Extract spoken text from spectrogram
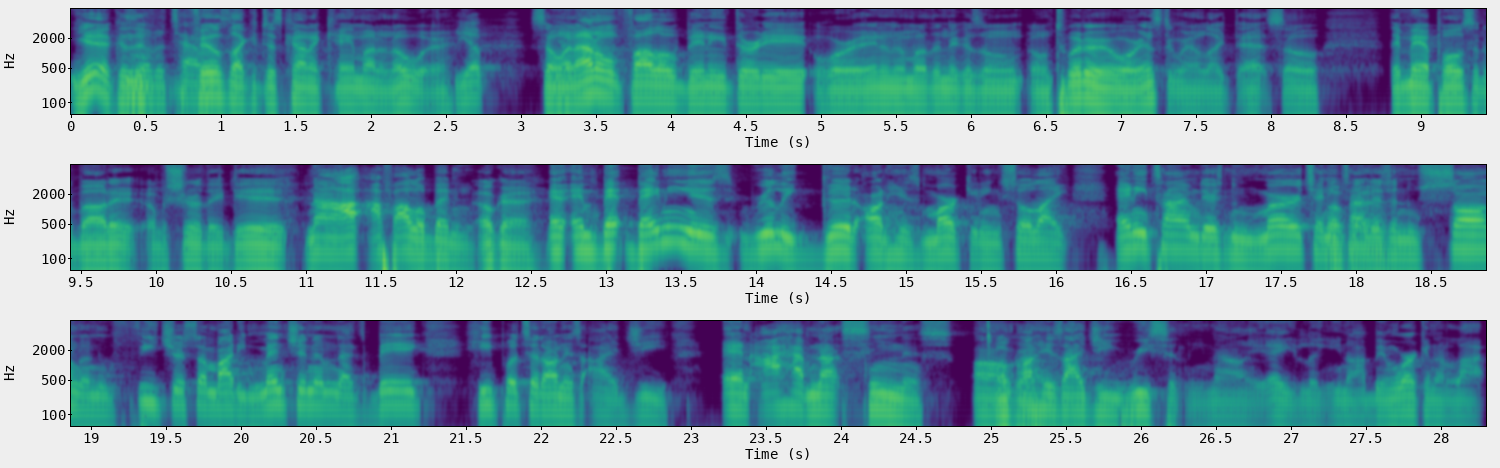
Yeah, because you know, it feels like it just kind of came out of nowhere. Yep. So Yep. when I don't follow Benny thirty eight or any of them other niggas on, on Twitter or Instagram like that, so they may have posted about it. I'm sure they did. Nah, I, I follow Benny. Okay. And, and Be- Benny is really good on his marketing. So like anytime there's new merch, anytime Okay. there's a new song, a new feature, somebody mention him that's big, he puts it on his IG. And I have not seen this um, Okay. on his IG recently. Now, hey, look, you know, I've been working a lot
